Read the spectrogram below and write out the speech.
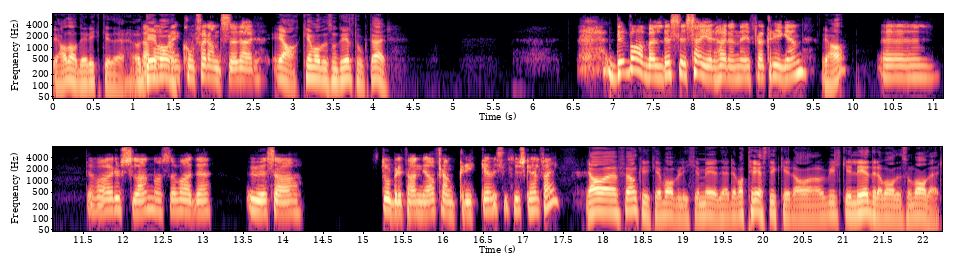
Ja da, det er riktig det. Og det, det var var, en konferanse der. ja, hvem var det som deltok der? Det var vel disse seierherrene fra krigen. Ja, Eh, Det var Russland, og så var det USA, Storbritannia og Frankrike, hvis jeg ikke husker helt feil. ja Frankrike var vel ikke med der. Det var tre stykker. Da. Hvilke ledere var det som var der?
